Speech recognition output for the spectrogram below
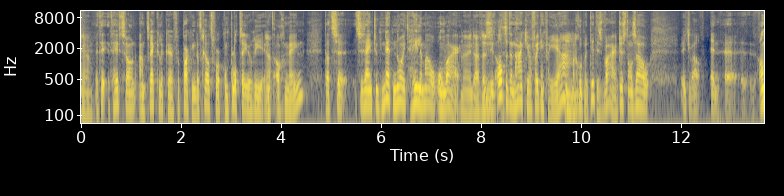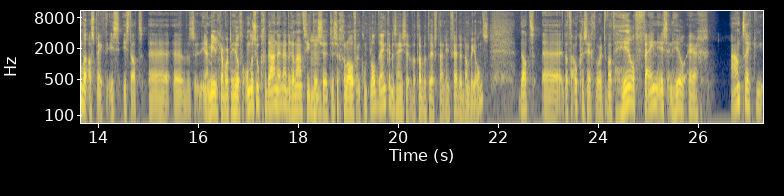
Ja, ja. het, he- het heeft zo'n aantrekkelijke verpakking. Dat geldt voor complottheorieën in het algemeen. Dat ze, ze zijn natuurlijk net nooit helemaal onwaar. Nee, daar heeft Dus er zit altijd een haakje waarvan je denkt van ja, Mhm. maar goed, maar dit is waar. Dus dan zou, weet je wel. En eh een ander aspect is, is dat eh, eh, in Amerika wordt er heel veel onderzoek gedaan hè, naar de relatie Mhm. tussen, tussen geloof en complotdenken. Dan zijn ze wat dat betreft daarin verder dan bij ons. Dat, dat er ook gezegd wordt wat heel fijn is en heel erg aantrekking,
